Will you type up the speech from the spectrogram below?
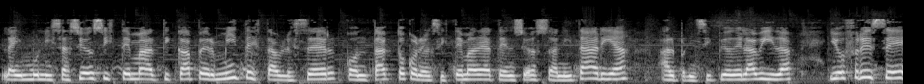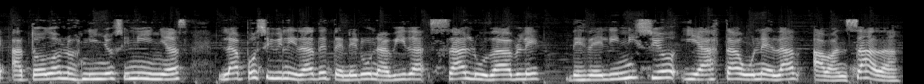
la inmunización sistemática permite establecer contacto con el sistema de atención sanitaria, al principio de la vida y ofrece a todos los niños y niñas la posibilidad de tener una vida saludable desde el inicio y hasta una edad avanzada,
